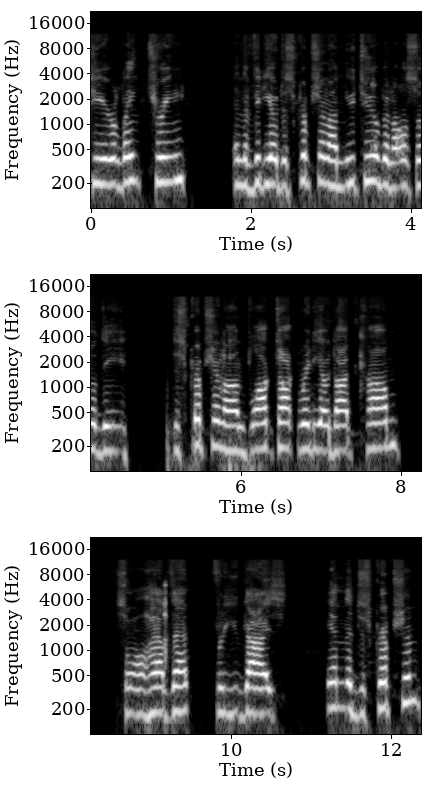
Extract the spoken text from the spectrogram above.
to your Linktree in the video description on YouTube and also the description on blogtalkradio.com. So I'll have that for you guys in the description.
